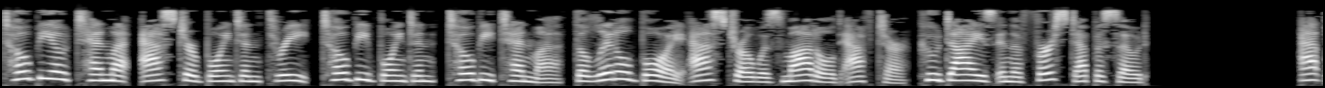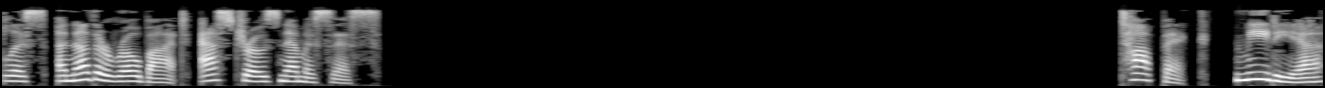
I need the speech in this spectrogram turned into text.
Tobio Tenma, Astor Boynton III, Toby Boynton, Toby Tenma, the little boy Astro was modeled after, who dies in the first episode. Atlas, another robot, Astro's nemesis. Topic: Media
